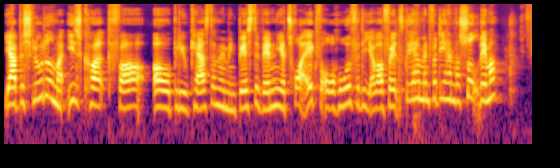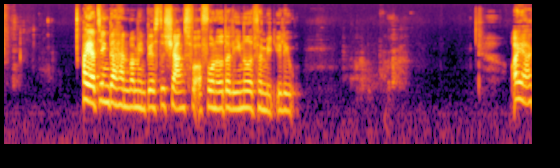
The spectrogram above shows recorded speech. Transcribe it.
jeg besluttede mig iskoldt for at blive kærester med min bedste ven. Jeg tror ikke for overhovedet, fordi jeg var forelsket i ham, men fordi han var sød ved mig. Og jeg tænkte, at han var min bedste chance for at få noget, der lignede et familieliv. Og jeg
